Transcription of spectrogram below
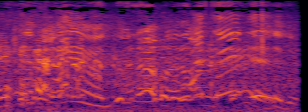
Man, I know, I don't understand.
